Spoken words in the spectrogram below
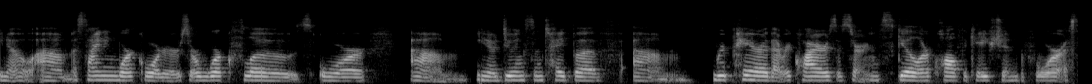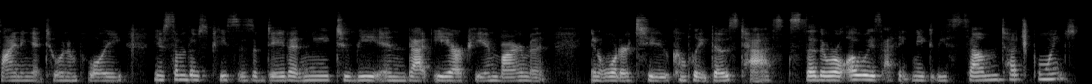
you know, um, assigning work orders or workflows or, um, you know, doing some type of um, repair that requires a certain skill or qualification before assigning it to an employee. You know, some of those pieces of data need to be in that ERP environment in order to complete those tasks. So there will always, I think, need to be some touch point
